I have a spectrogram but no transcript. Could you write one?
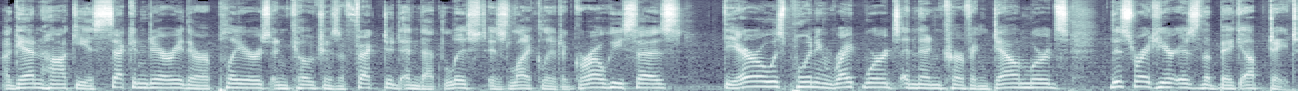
Again, hockey is secondary. There are players and coaches affected, and that list is likely to grow, he says. The arrow is pointing rightwards and then curving downwards. This right here is the big update.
